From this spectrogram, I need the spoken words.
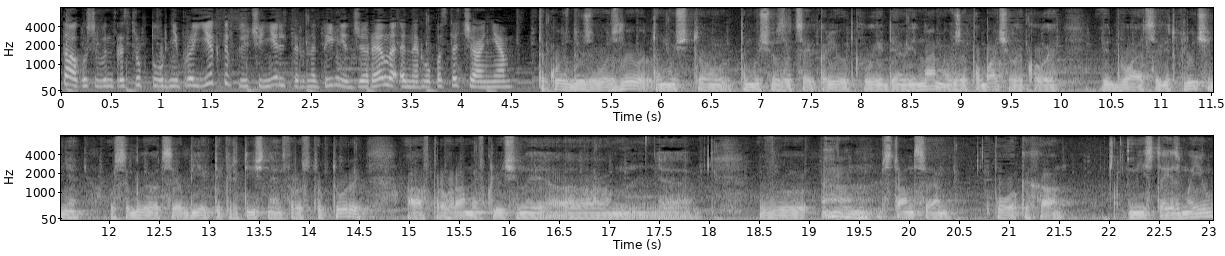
Також в інфраструктурні проєкти включені альтернативні джерела енергопостачання. Також дуже важливо, тому що, тому що за цей період, коли йде війна, ми вже побачили, коли відбувається відключення, особливо це об'єкти критичної інфраструктури, а в програму включені е, е, в станція по ОКХ міста Ізмаїл,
